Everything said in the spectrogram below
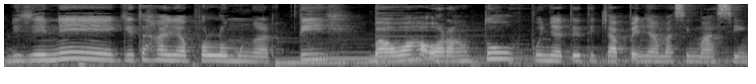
di sini kita hanya perlu mengerti bahwa orang tuh punya titik capeknya masing-masing.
